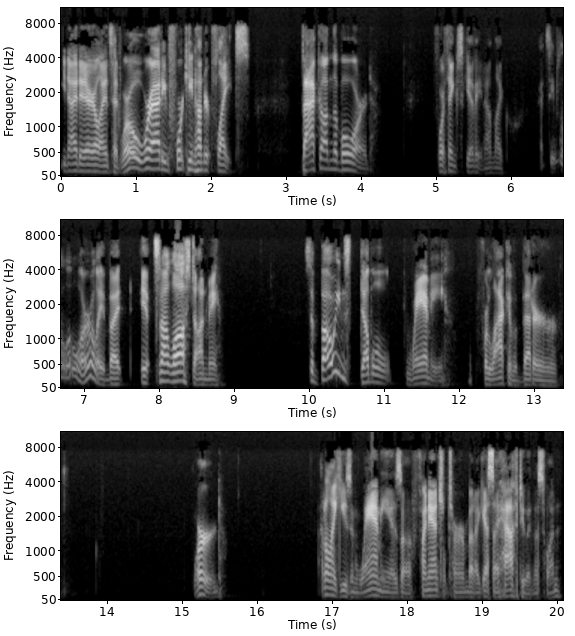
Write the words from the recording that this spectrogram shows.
United Airlines said, "Whoa, we're adding 1,400 flights back on the board for Thanksgiving." I'm like, that seems a little early, but it's not lost on me. So Boeing's double whammy, for lack of a better word, I don't like using whammy as a financial term, but I guess I have to in this one,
